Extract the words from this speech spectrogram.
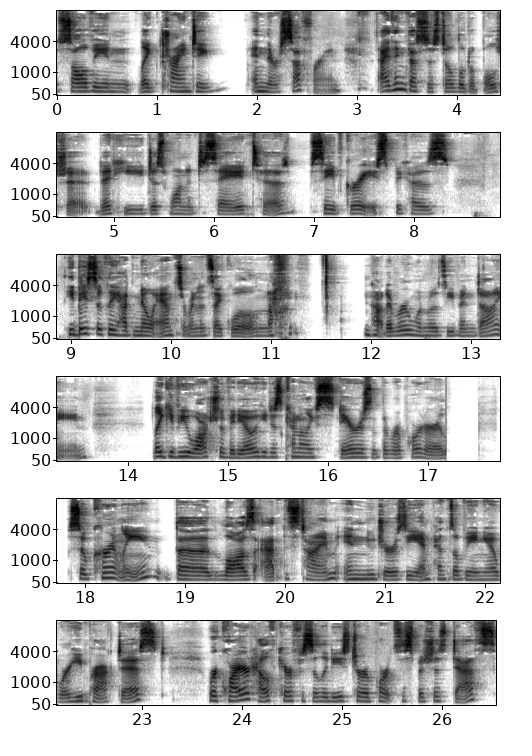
solving, like trying to end their suffering. I think that's just a little bullshit that he just wanted to say to save Grace because he basically had no answer. And it's like, well, not, not everyone was even dying. Like if you watch the video, he just kind of like stares at the reporter. So currently, the laws at this time in New Jersey and Pennsylvania where he practiced required healthcare facilities to report suspicious deaths,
